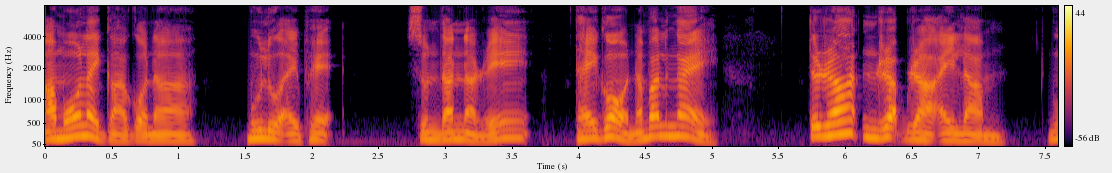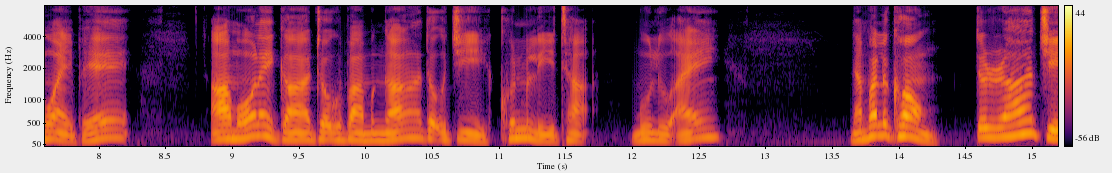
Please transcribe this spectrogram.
အမောလိုက်ကာကောနာမူလူအိုင်ဖဲစွန်ဒန်နာရဲဒိုင်ကောနံပါတ်ငိုင်တရာန်ရပ်ရာအိုင်လမ်ငွိုင်ဖဲအမောလိုက်ကာတော့ကပါမငါတော့အကြီးခွန်းမလီထမူလူအိုင်နံပါတ်ခေါင်တရာဂျေ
